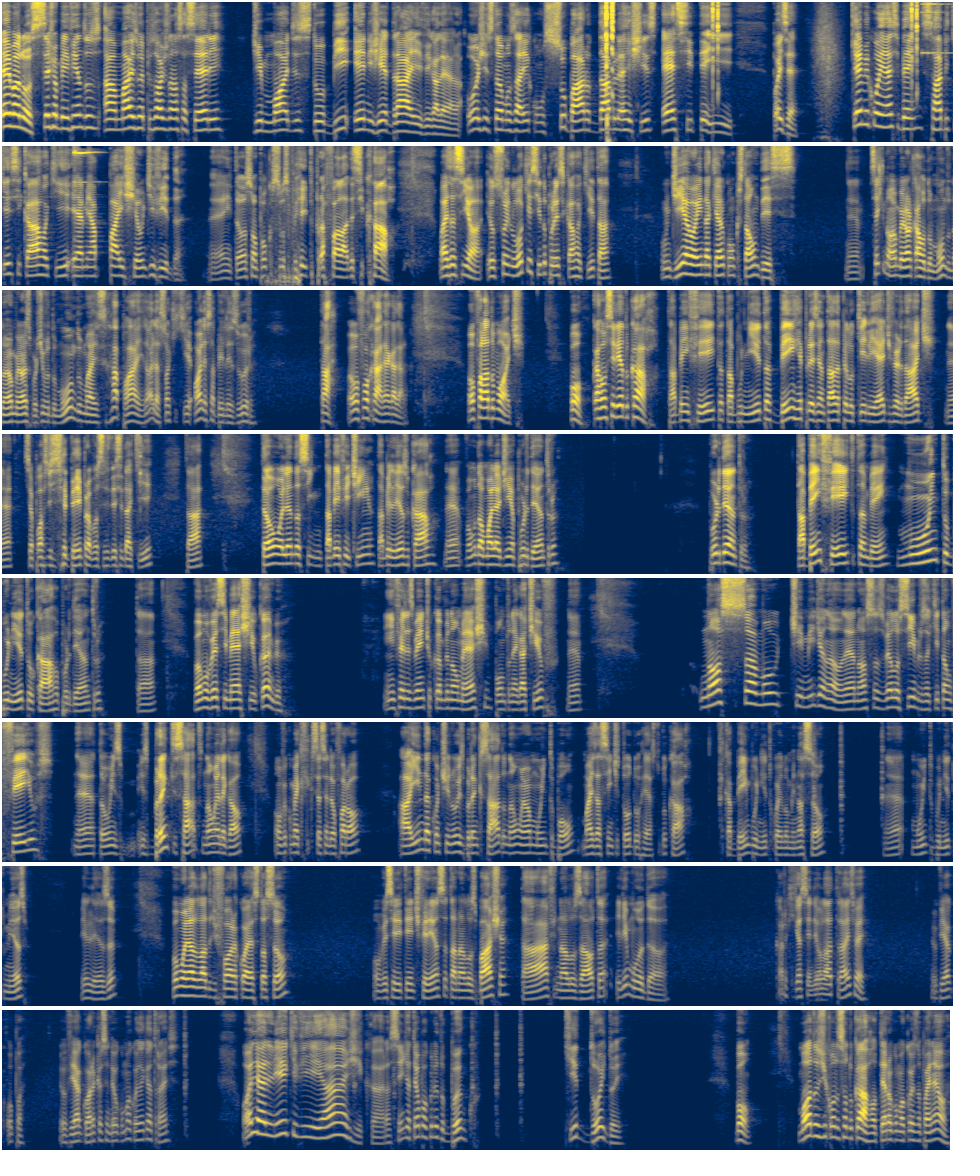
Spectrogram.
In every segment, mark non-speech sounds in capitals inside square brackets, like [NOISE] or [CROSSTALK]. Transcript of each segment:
E aí, manos, sejam bem-vindos a mais um episódio da nossa série de mods do BNG Drive, galera. Hoje estamos aí com o Subaru WRX STI. Pois é, quem me conhece bem sabe que esse carro aqui é a minha paixão de vida. Né? Então eu sou um pouco [LAUGHS] suspeito para falar desse carro. Mas assim, ó, eu sou enlouquecido por esse carro aqui, tá? Um dia eu ainda quero conquistar um desses. Né? Sei que não é o melhor carro do mundo, não é o melhor esportivo do mundo, mas rapaz, olha só que, que olha essa belezura. Tá, vamos focar, né, galera? Vamos falar do mod. Bom, carroceria do carro, tá bem feita, tá bonita, bem representada pelo que ele é de verdade, né? Se eu posso [LAUGHS] dizer bem para vocês desse daqui, tá? Então, olhando assim, tá bem feitinho, tá beleza o carro, né? Vamos dar uma olhadinha por dentro. Por dentro, Tá bem feito também, muito bonito o carro por dentro, tá? Vamos ver se mexe o câmbio. Infelizmente o câmbio não mexe, ponto negativo, né? Nossa multimídia não, né? Nossos velocímetros aqui estão feios, né? Estão esbranquiçados, não é legal. Vamos ver como é que fica se acender o farol. Ainda continua esbranquiçado, não é muito bom, mas acende todo o resto do carro. Fica bem bonito com a iluminação. Né? Muito bonito mesmo. Beleza. Vamos olhar do lado de fora qual é a situação. Vamos ver se ele tem diferença. Tá na luz baixa. Tá. Na luz alta ele muda, ó. Cara, o que, que acendeu lá atrás, velho? Eu vi... Opa. Eu vi agora que acendeu alguma coisa aqui atrás. Olha ali que viagem, cara. Acende até o bagulho do banco. Que doido. Bom. Modos de condução do carro. Altera alguma coisa no painel?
